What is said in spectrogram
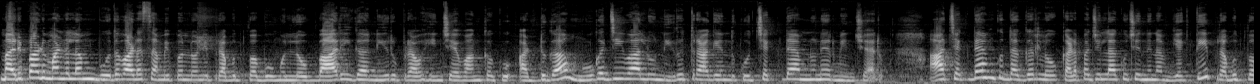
మరిపాడు మండలం బూదవాడ సమీపంలోని ప్రభుత్వ భూముల్లో భారీగా నీరు ప్రవహించే వంకకు అడ్డుగా మూగజీవాలు నీరు త్రాగేందుకు చెక్ డ్యాంను నిర్మించారు. ఆ చెక్ డ్యాంకు దగ్గరలో కడప జిల్లాకు చెందిన వ్యక్తి ప్రభుత్వ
